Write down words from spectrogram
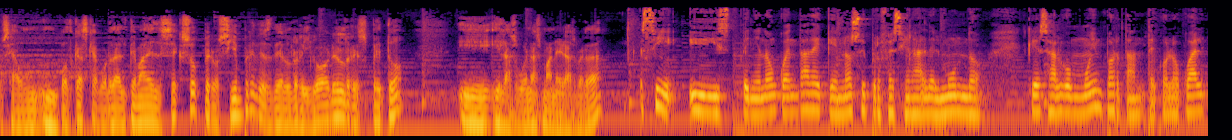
o sea, un, un podcast que aborda el tema del sexo, pero siempre desde el rigor, el respeto y, y las buenas maneras, ¿verdad? Sí, y teniendo en cuenta de que no soy profesional del mundo, que es algo muy importante, con lo cual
